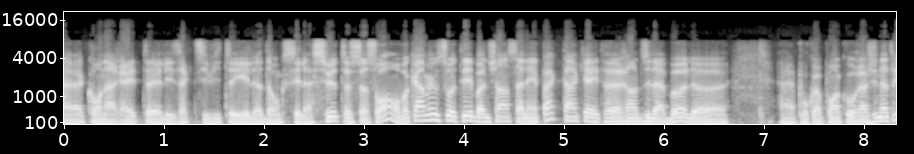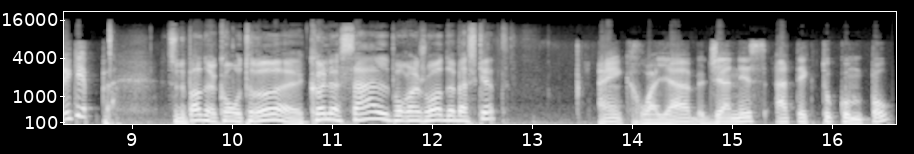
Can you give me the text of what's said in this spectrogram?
euh, qu'on arrête les activités là. Donc c'est la suite ce soir. On va quand même souhaiter bonne chance à l'Impact tant qu'à être rendu là-bas là. euh, pourquoi pas encourager notre équipe Tu nous parles d'un contrat euh, colossal pour un joueur de basket? Incroyable. Janis Antetokounmpo.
